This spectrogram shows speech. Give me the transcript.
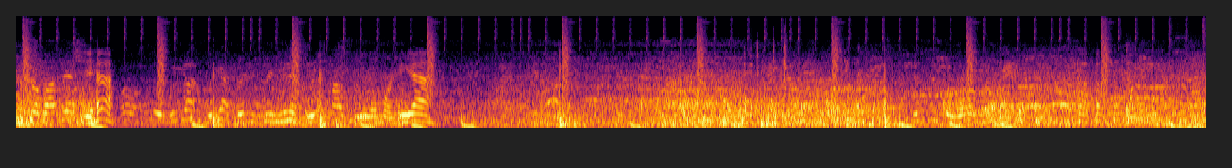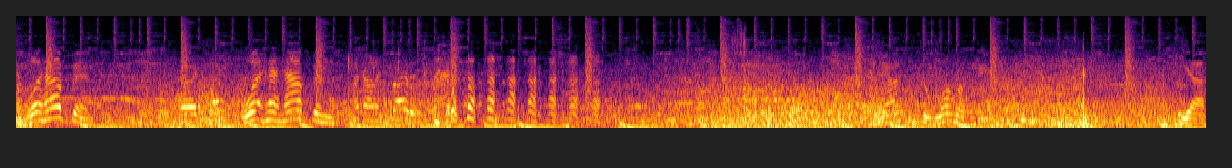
What's about this? yeah, Oh, we got we got 33 minutes. We can probably do one more game. yeah. This is the warm-up. What happened? What had happened? I got excited. yeah, this is the warm-up game. Yeah,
